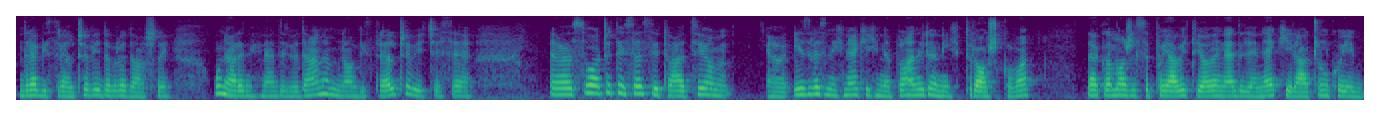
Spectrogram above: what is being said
Dragi strelčevi, dobrodošli. U narednih nedelju dana mnogi strelčevi će se e, suočiti sa situacijom e, izvesnih nekih neplaniranih troškova. Dakle, može se pojaviti ove nedelje neki račun koji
